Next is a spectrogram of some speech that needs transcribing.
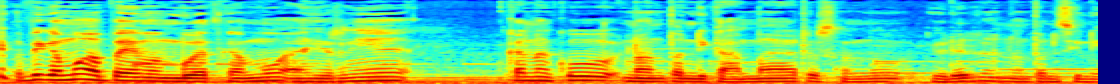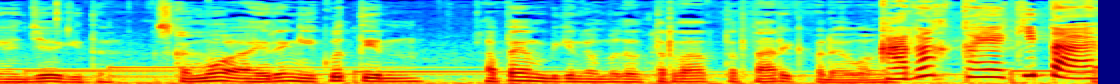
Tapi kamu apa yang membuat kamu akhirnya kan aku nonton di kamar terus kamu yaudah nonton sini aja gitu. Terus kamu akhirnya ngikutin apa yang bikin kamu ter- ter- tertarik pada awal? karena kayak kita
